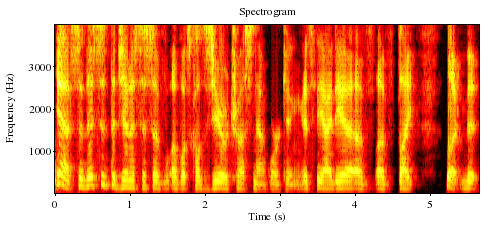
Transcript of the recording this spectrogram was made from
Yeah, so this is the genesis of, of what's called zero trust networking. It's the idea of of like, look, the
